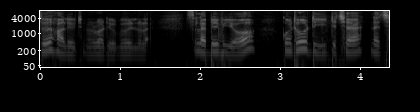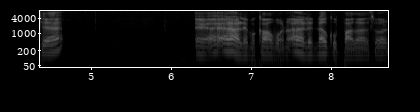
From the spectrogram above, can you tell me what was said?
ဆိုတဲ့ဟာလေးကိုကျွန်တော်တို့ကဒီလိုမျိုးလေးလုပ်လိုက် select ပေးပြီးတော့ control D တစ်ချက်နှစ်ချက်အဲအဲ့အဲ့ဒါလည်းမကောင်းဘူးပေါ့เนาะအဲ့ဒါလည်းနောက်ကိုပါသွားတယ်ဆိုတော့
